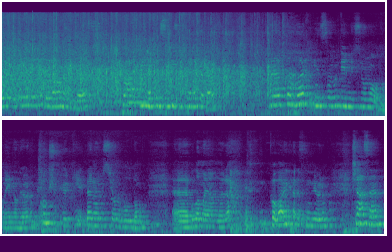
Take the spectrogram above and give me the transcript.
Ve öyle devam edeceğiz. Bir nefesimiz bitene kadar. Hayatta her insanın bir misyonu olduğuna inanıyorum. Çok şükür ki ben o misyonu buldum. Ee, bulamayanlara kolay gelsin diyorum. Şahsen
